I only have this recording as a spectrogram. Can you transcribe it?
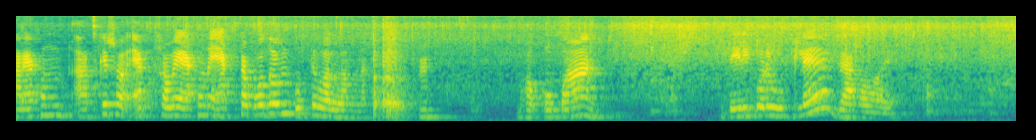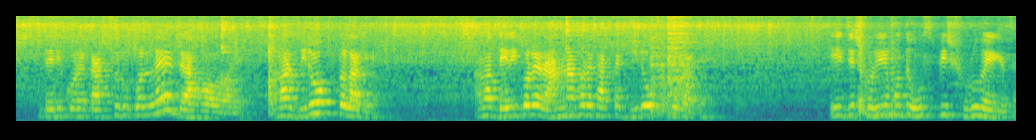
আর এখন আজকে এক, সবে এখনও একটা পদও আমি করতে পারলাম না। ভগবান! দেরি করে উঠলে যা হয়। দেরি করে কাজ শুরু করলে যা হয়। আমার বিরক্ত লাগে। আমার দেরি করে রান্নাঘরে থাকতে বিরক্ত লাগে। এই যে শরীরের মধ্যে উসপিস শুরু হয়ে গেছে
